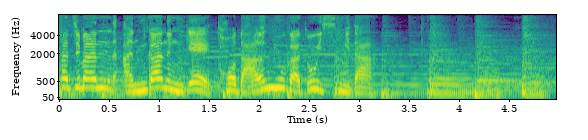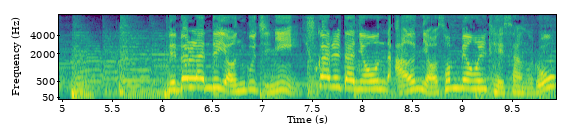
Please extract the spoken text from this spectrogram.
하지만 안 가는 게 더 나은 휴가도 있습니다. 네덜란드 연구진이 휴가를 다녀온 96명을 대상으로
